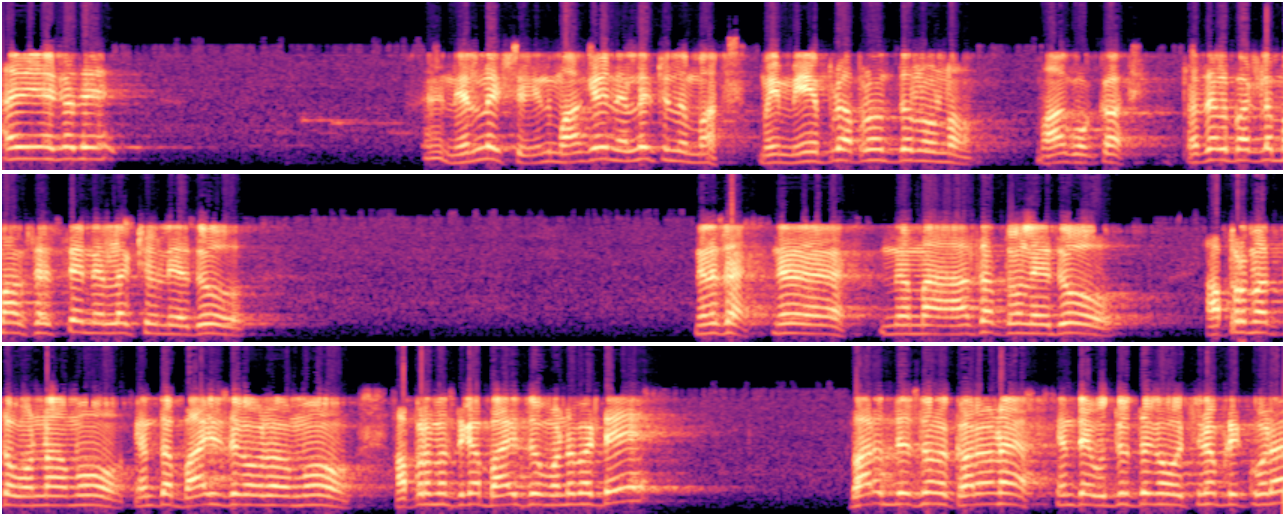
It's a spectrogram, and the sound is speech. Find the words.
అది కదే నిర్లక్ష్యం. ఇది మాకే నిర్లక్ష్యం లేదు. మా మేము మేము ఎప్పుడు అప్రమత్తంలో ఉన్నాం. మాకు ఒక్క ప్రజల పట్ల మాకు సస్తే నిర్లక్ష్యం లేదు. నిరస మా అసత్వం లేదు. అప్రమత్తం ఉన్నాము ఎంత బాధ్యతగా ఉన్నాము అప్రమత్తగా బాధ్యత ఉండబట్టే భారతదేశంలో కరోనా ఎంత ఉధృతంగా వచ్చినప్పటికి కూడా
